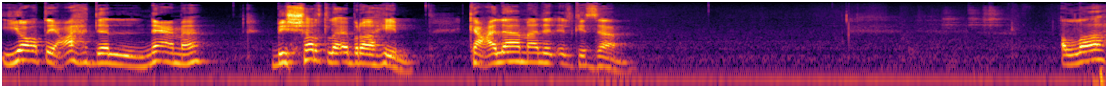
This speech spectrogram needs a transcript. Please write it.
يعطي عهد النعمة بشرط لإبراهيم كعلامة للالتزام. الله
